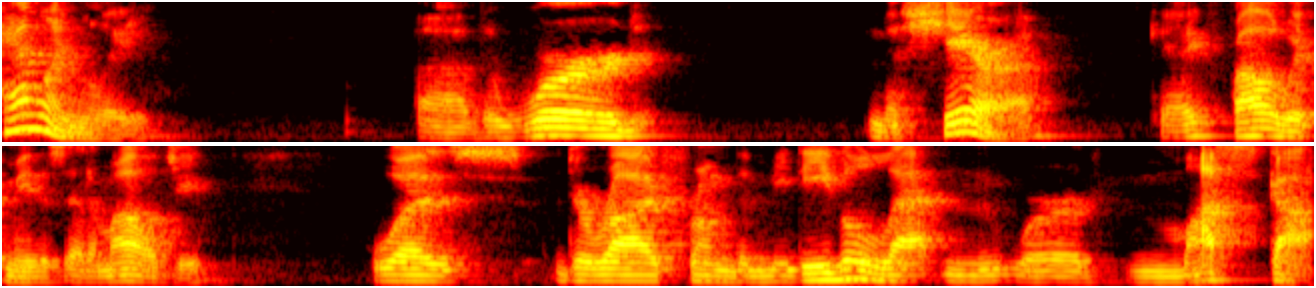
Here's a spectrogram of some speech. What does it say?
tellingly, uh, the word maschera, okay, follow with me this etymology, was derived from the medieval Latin word masca,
